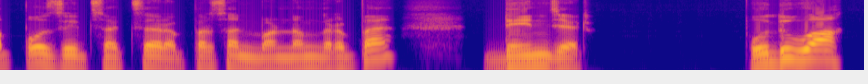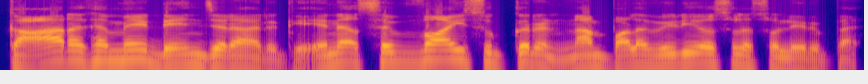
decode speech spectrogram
ஆப்போசிட் சக்ஸை ரெப்ரசன்ட் பண்ணுங்கிறப்ப டேஞ்சர் பொதுவாக காரகமே டேஞ்சராக இருக்குது ஏன்னா செவ்வாய் சுக்கரன் நான் பல வீடியோஸில் சொல்லியிருப்பேன்.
